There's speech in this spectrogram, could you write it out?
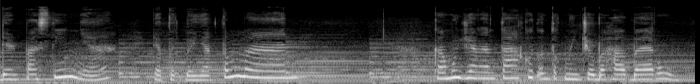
Dan pastinya dapat banyak teman. Kamu jangan takut untuk mencoba hal baru.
